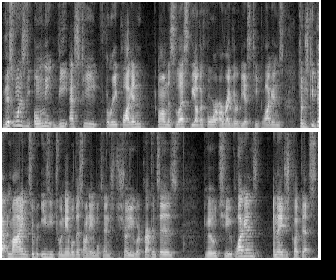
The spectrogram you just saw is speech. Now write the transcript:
This one is the only VST3 plugin on this list. The other four are regular VST plugins. So just keep that in mind. It's super easy to enable this on Ableton. Just to show you, go to Preferences, go to Plugins, and then just click this.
